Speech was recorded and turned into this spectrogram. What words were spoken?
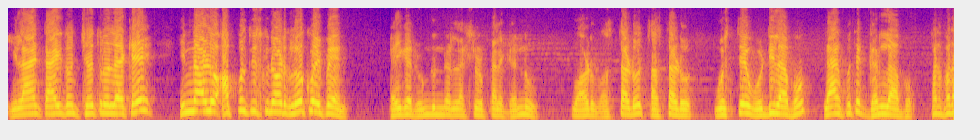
ఇలాంటి ఆయుధం చేతిలో లేకే ఇన్నాళ్ళు అప్పులు తీసుకునేవాడికి లోకు అయిపోయాను పైగా రెండున్నర లక్షల రూపాయల గన్ను వాడు వస్తాడు చస్తాడు వస్తే వడ్డీ లాభం లేకపోతే గన్ లాభం. పద పద.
